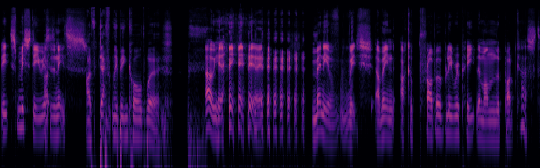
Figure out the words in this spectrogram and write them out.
It's mysterious, isn't it? It's I've definitely been called worse. oh yeah, yeah. Many of which, I mean, I could probably repeat them on the podcast.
